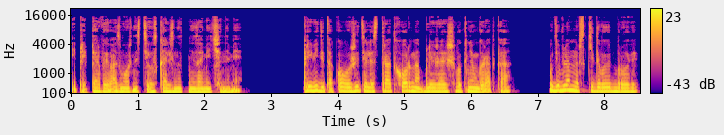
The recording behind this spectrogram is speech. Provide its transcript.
и при первой возможности ускользнуть незамеченными. При виде такого жителя Стратхорна, ближайшего к ним городка, удивленно вскидывают брови.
